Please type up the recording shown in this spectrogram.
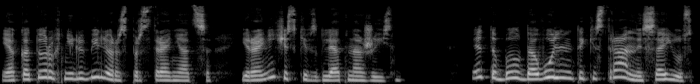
и о которых не любили распространяться, иронический взгляд на жизнь. Это был довольно-таки странный союз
